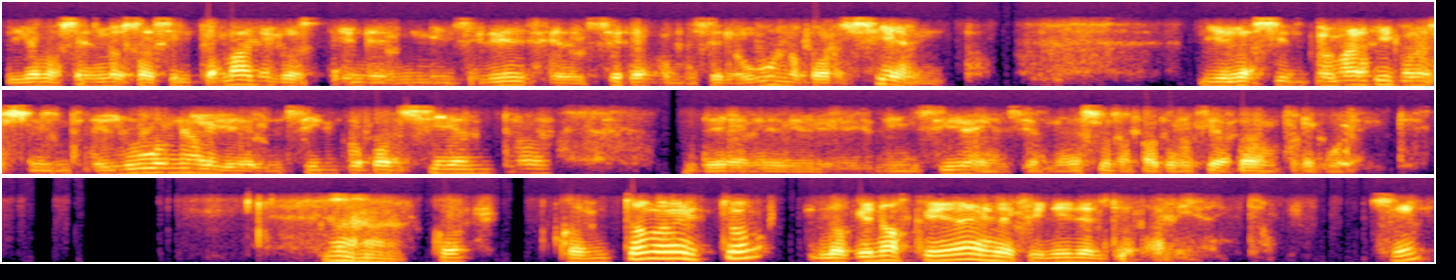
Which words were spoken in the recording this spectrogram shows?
digamos en los asintomáticos, tiene una incidencia del 0,01%, y en los sintomáticos entre el 1 y el 5% de, de, de incidencia, no es una patología tan frecuente. Con, con todo esto, lo que nos queda es definir el tratamiento. ¿Sí?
